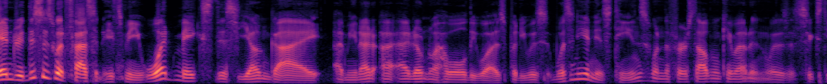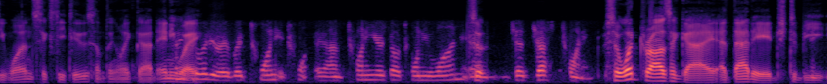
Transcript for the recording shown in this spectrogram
Andrew, this is what fascinates me. What makes this young guy? I mean, I, I, don't know how old he was, but he was wasn't he in his teens when the first album came out? And was it 61, 62, something like that? Anyway, do 20, 20, um, 20 years old, 21, So- um, just just 20. so what draws a guy at that age to be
